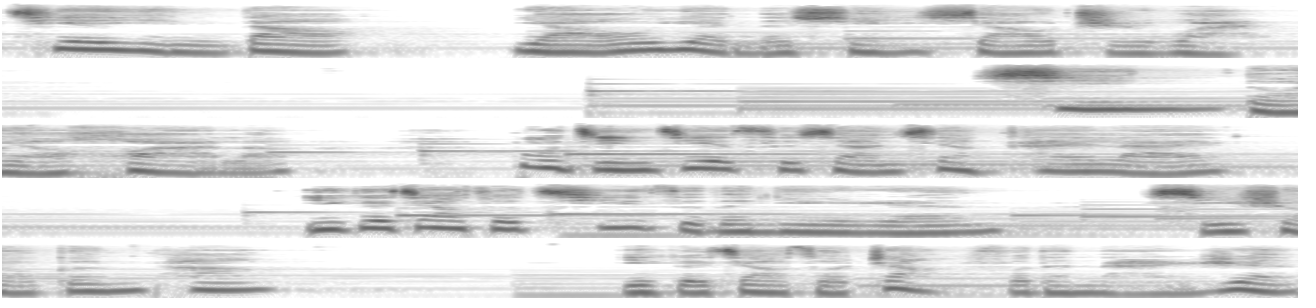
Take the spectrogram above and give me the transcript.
牵引到遥远的喧嚣之外，心都要化了，不仅借此想象开来。一个叫做妻子的女人洗手羹汤，一个叫做丈夫的男人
